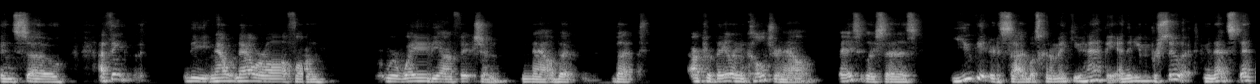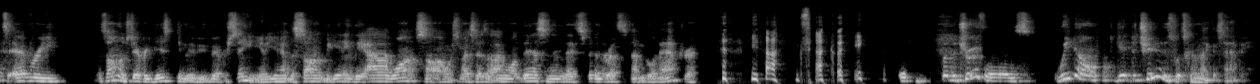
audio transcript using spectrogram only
and so I think the now now we're off on we're way beyond fiction now, but but our prevailing culture now basically says you get to decide what's going to make you happy, and then you pursue it. I mean, that's that's every it's almost every Disney movie you've ever seen. You know, you have the song at the beginning, the "I Want" song, where somebody says, "I want this," and then they spend the rest of the time going after it. yeah, exactly. But the truth is, we don't get to choose what's going to make us happy.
